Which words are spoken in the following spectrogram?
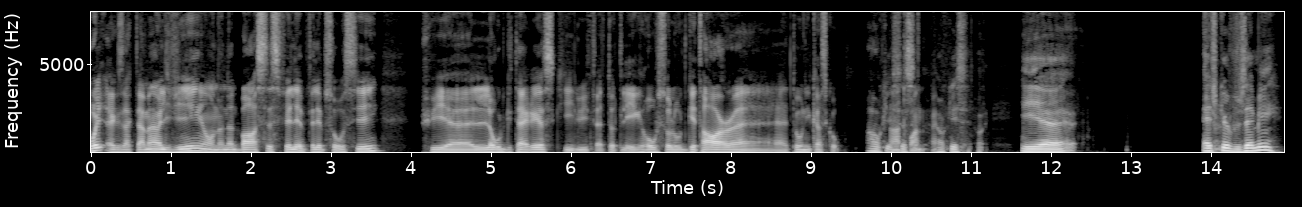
Oui, exactement. Olivier, on a notre bassiste Philippe, Philippe Saucier. Puis euh, l'autre guitariste qui lui fait tous les gros solos de guitare, euh, Tony Cosco. Ah, OK. ça, Antoine. c'est- OK. c'est- ouais. Et euh, est-ce que vous aimez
